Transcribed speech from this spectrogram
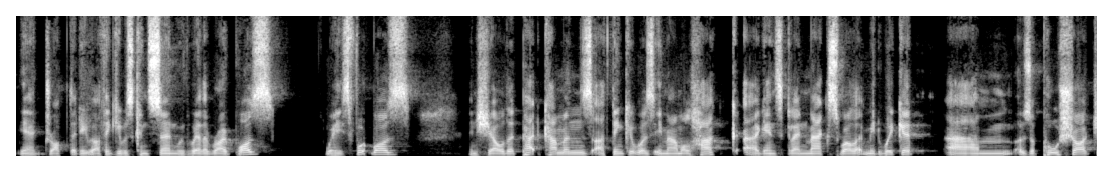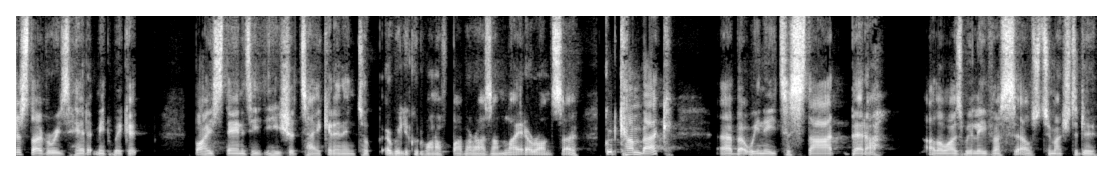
yeah dropped it. He, I think he was concerned with where the rope was, where his foot was and shelled it. Pat Cummins, I think it was Imam ul Haq against Glenn Maxwell at mid wicket. Um, it was a pull shot just over his head at mid wicket. By his standards, he, he should take it and then took a really good one off Babar Azam later on. So good comeback, uh, but we need to start better. Otherwise, we leave ourselves too much to do.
